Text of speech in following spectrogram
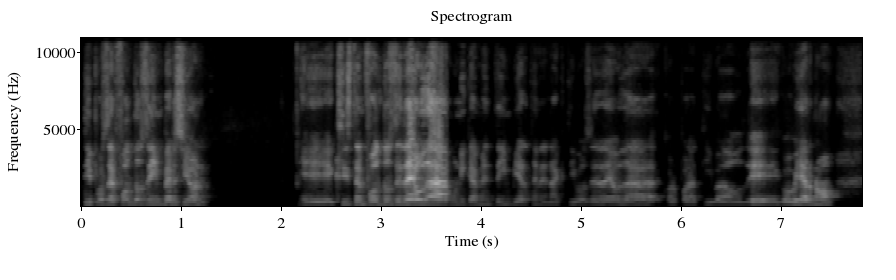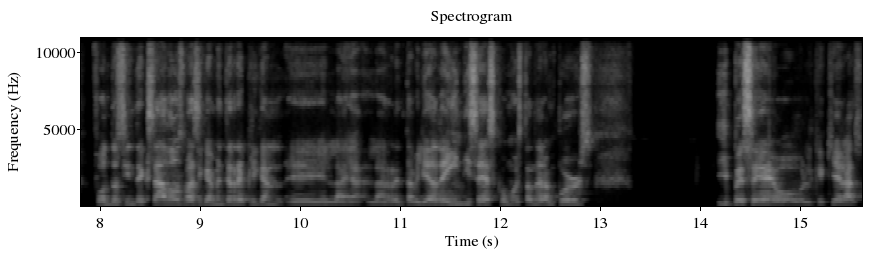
Tipos de fondos de inversión. Eh, existen fondos de deuda, únicamente invierten en activos de deuda corporativa o de gobierno. Fondos indexados básicamente replican eh, la, rentabilidad de índices como Standard Poor's, IPC o el que quieras.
